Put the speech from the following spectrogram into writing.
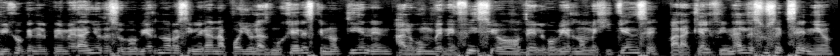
Dijo que en el primer año de su gobierno recibirán apoyo las mujeres que no tienen algún beneficio del gobierno mexiquense para que al final de su sexenio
